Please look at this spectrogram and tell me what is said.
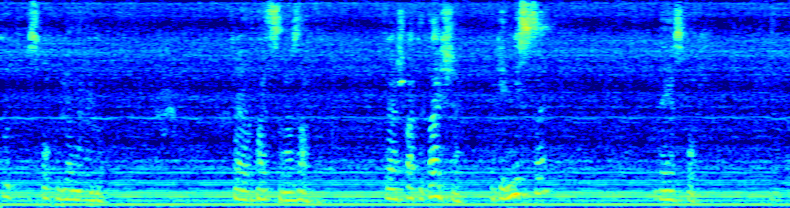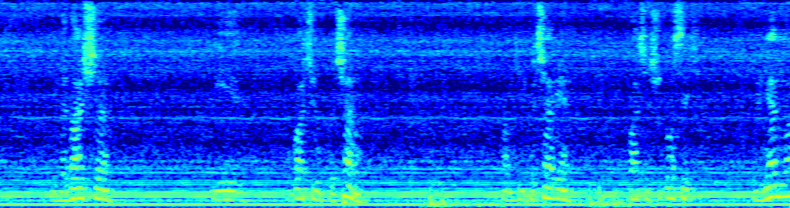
Тут спокою я не веду. Треба вертатися назад. Треба шукати далі таке місце, де є спокій. Іде далі і побачив печеру. Печері бачив, що досить приємно,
